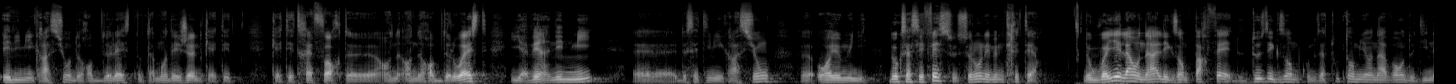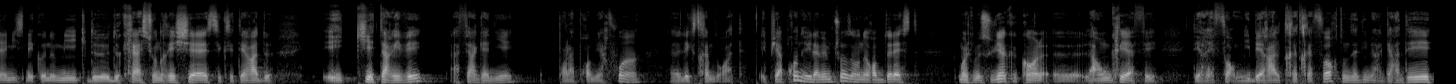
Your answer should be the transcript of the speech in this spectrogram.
et l'immigration d'Europe de l'Est, notamment des jeunes, qui a été, très forte euh, en, Europe de l'Ouest, il y avait un ennemi euh, de cette immigration euh, au Royaume-Uni. Donc ça s'est fait selon les mêmes critères. Donc vous voyez, là, on a l'exemple parfait de deux exemples qu'on nous a tout le temps mis en avant de dynamisme économique, de, création de richesses, etc., et qui est arrivé à faire gagner, pour la première fois, hein, l'extrême droite. Et puis après, on a eu la même chose en Europe de l'Est. Moi, je me souviens que quand la Hongrie a fait des réformes libérales très très fortes. On nous a dit, mais regardez,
